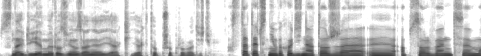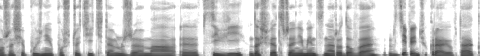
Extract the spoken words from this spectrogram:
znajdujemy rozwiązania, jak, jak to przeprowadzić. Ostatecznie wychodzi na to, że y, absolwent może się później poszczycić tym, że ma y, w CV doświadczenie międzynarodowe z dziewięciu krajów, tak?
